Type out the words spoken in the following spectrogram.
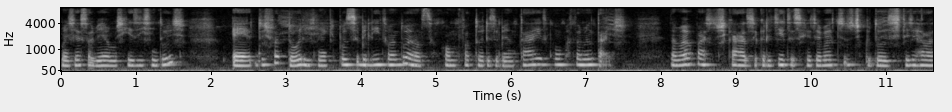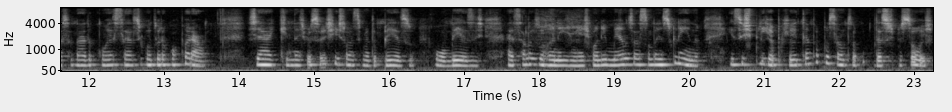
mas já sabemos que existem dois, é, fatores né, que possibilitam a doença, como fatores ambientais e comportamentais. Na maior parte dos casos, acredita-se que a diabetes tipo 2 esteja relacionada com excesso de gordura corporal, já que nas pessoas que estão acima do peso ou obesas, as células do organismo respondem menos à ação da insulina. Isso explica porque 80% dessas pessoas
